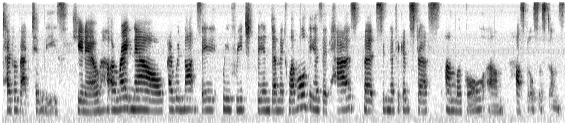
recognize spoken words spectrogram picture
type of activities. You know, uh, right now, I would not say we've reached the endemic level because it has put significant stress on local um, hospital systems.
